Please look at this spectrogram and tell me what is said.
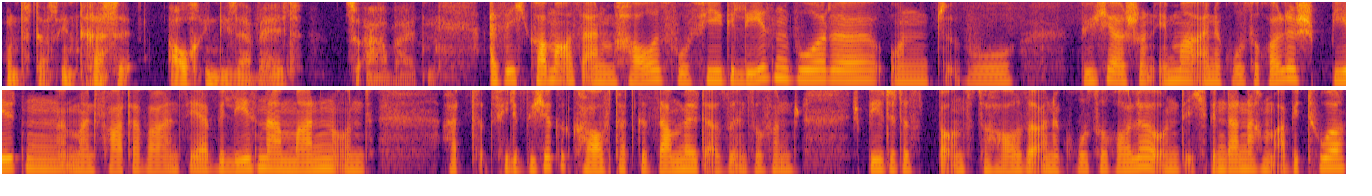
und das Interesse, auch in dieser Welt zu arbeiten? Also ich komme aus einem Haus, wo viel gelesen wurde und wo Bücher schon immer eine große Rolle spielten. Mein Vater war ein sehr belesener Mann und hat viele Bücher gekauft, hat gesammelt. Also insofern spielte das bei uns zu Hause eine große Rolle. Und ich bin dann nach dem Abitur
